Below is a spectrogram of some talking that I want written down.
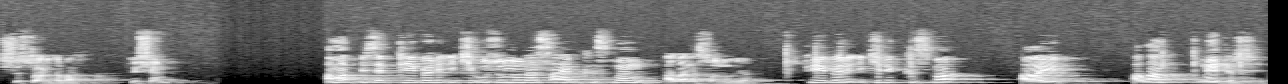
Şu soruda bak düşün. Ama bize pi bölü 2 uzunluğuna sahip kısmın alanı soruluyor. Pi bölü 2'lik kısma ait alan nedir?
